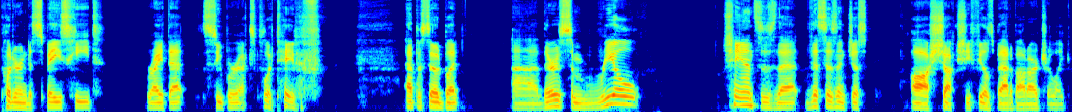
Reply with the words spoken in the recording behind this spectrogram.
put her into space heat, right? That super exploitative episode, but uh, there's some real chances that this isn't just oh shucks she feels bad about archer like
